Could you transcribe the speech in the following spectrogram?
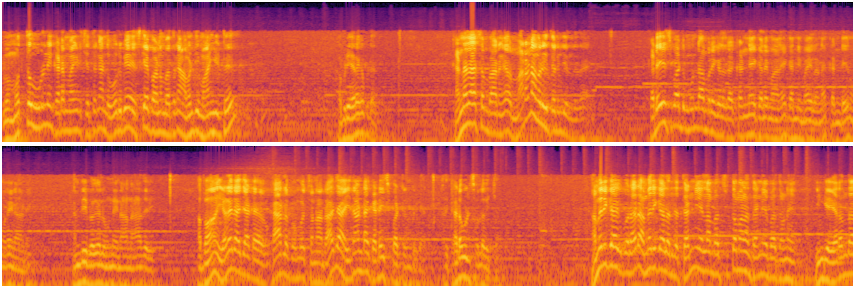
அவன் மொத்த ஊர்லேயும் கடன் வாங்கிட்டு செத்துருங்க அந்த ஒரு பேர் எஸ்கேப் ஆகணும் பார்த்துருக்கேன் அவன்ட்டி வாங்கிட்டு அப்படி இறக்கப்படாது கண்ணதாசன் பாருங்க மரணம் அவருக்கு தெரிஞ்சிருந்தது. கடைசி பாட்டு மூன்றாம் முறை எழுதுற. கண்ணே கலைமானே கன்னி மயிலன கண்டேன் உன்னை நானே. நந்தி பகல் உன்னை நான் ஆதரி. அப்போ இளையராஜாட்ட காரில் போகும்போது சொன்னான் ராஜா இதாண்டா கடைசி பாட்டுன்னு அது கடவுள் சொல்ல வைக்கும். அமெரிக்காவுக்கு போகிறாரு அமெரிக்காவில் அந்த தண்ணி எல்லாம் பார்த்து சுத்தமான தண்ணியை பார்த்தோன்னே இங்கே இறந்தா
